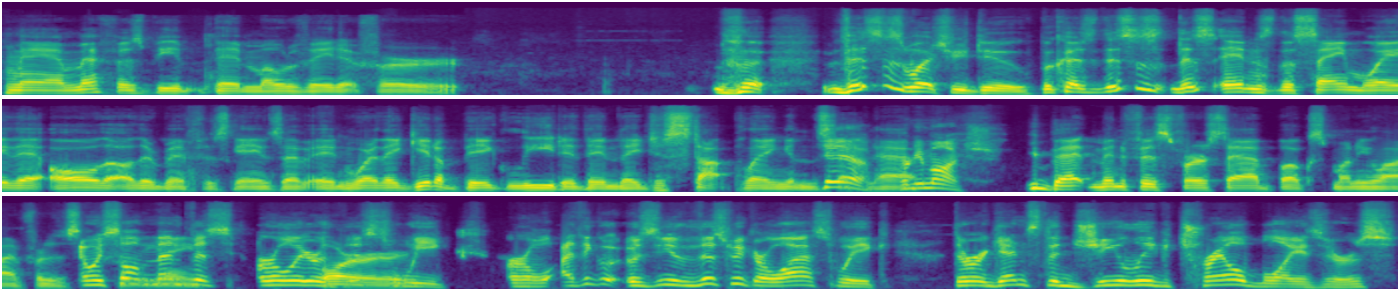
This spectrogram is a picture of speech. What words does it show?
Man, Memphis be been motivated for. this is what you do because this is this ends the same way that all the other Memphis games have, and where they get a big lead and then they just stop playing in the Yeah, second half. pretty much. You bet Memphis first half Bucks money line for this. And we saw the game. Memphis earlier this week, or I think it was either this week or last week. They're against the G League Trailblazers,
